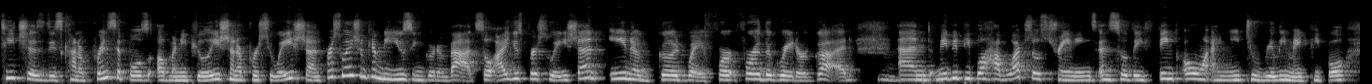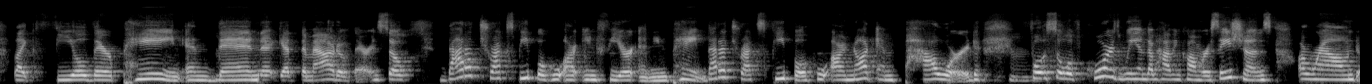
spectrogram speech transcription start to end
teaches these kind of principles of manipulation or persuasion persuasion can be used in good and bad so i use persuasion in a good way for for the greater good mm-hmm. and maybe people have watched those trainings and so they think oh i need to really make people like feel their pain and mm-hmm. then get them out of there and so that attracts people who are in fear and in pain that attracts people who are not empowered mm-hmm. so of course we end up having conversations around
